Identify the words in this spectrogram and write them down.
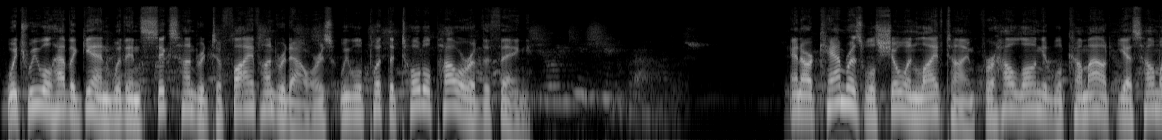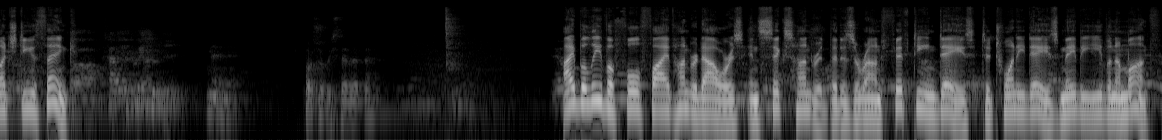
which we will have again within 600 to 500 hours we will put the total power of the thing and our cameras will show in lifetime for how long it will come out. Yes, how much do you think? I believe a full 500 hours in 600 that is around 15 days to 20 days, maybe even a month.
